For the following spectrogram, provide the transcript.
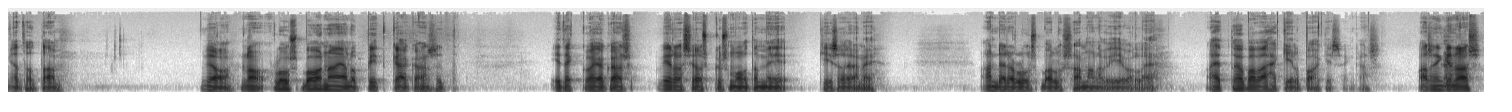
Ja tota, joo, no Lusbo on ajanut pitkään kanssa. että Itse kun joka Virossa joskus muutamia kisoja, niin Lusbo on ollut samalla viivalla ja ajettu jopa vähän kilpaakin sen kanssa. Varsinkin noissa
